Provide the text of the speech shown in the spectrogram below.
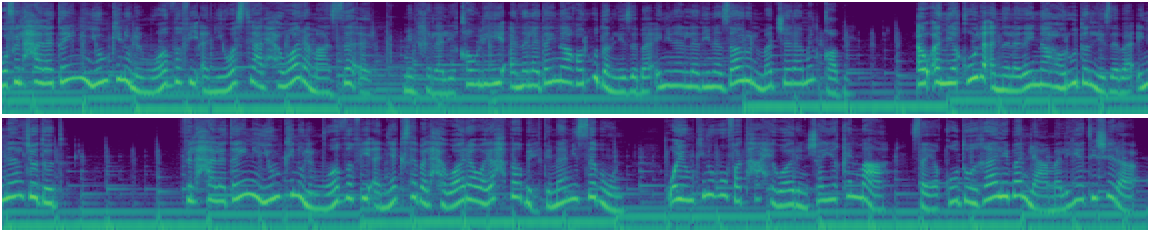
وفي الحالتين يمكن للموظف أن يوسع الحوار مع الزائر من خلال قوله أن لدينا عروضا لزبائننا الذين زاروا المتجر من قبل أو أن يقول أن لدينا عروضا لزبائننا الجدد. في الحالتين يمكن للموظف أن يكسب الحوار ويحظى باهتمام الزبون. ويمكنه فتح حوار شيق معه سيقود غالبا لعملية شراء.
